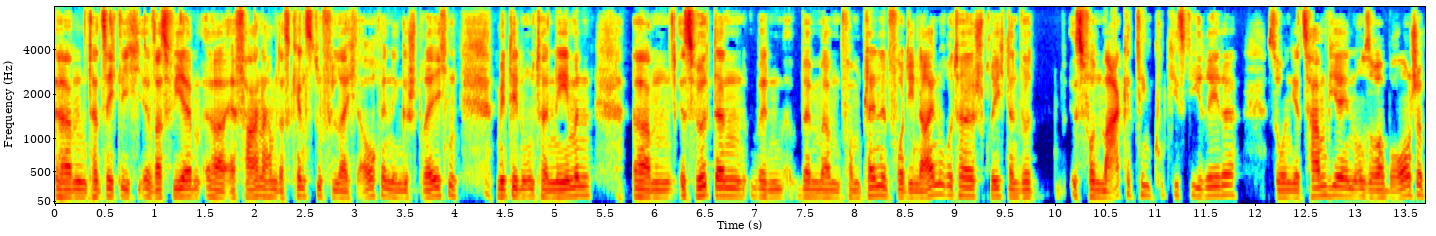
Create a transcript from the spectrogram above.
Ähm, tatsächlich, äh, was wir äh, erfahren haben, das kennst du vielleicht auch in den Gesprächen mit den Unternehmen. Ähm, es wird dann, wenn, wenn man vom Planet 49 Urteil spricht, dann wird, ist von Marketing-Cookies die Rede. So, und jetzt haben wir in unserer Branche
